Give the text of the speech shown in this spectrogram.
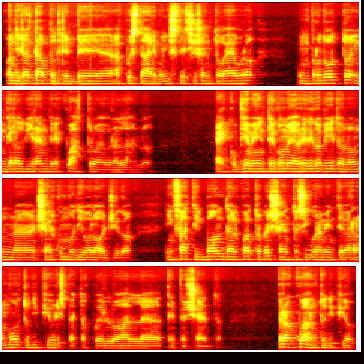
quando in realtà potrebbe acquistare con gli stessi 100 euro un prodotto in grado di rendere 4 euro all'anno? Ecco, ovviamente, come avrete capito, non c'è alcun motivo logico. Infatti il bond al 4% sicuramente varrà molto di più rispetto a quello al 3%. Però quanto di più?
